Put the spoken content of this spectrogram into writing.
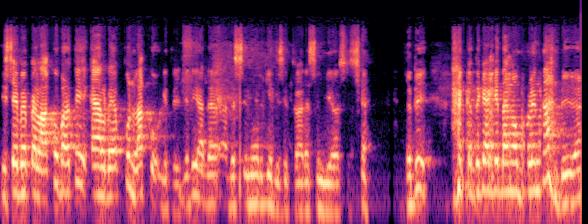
ICBP laku berarti KLBF pun laku gitu. Jadi ada ada sinergi di situ, ada simbiosisnya. Jadi ketika kita ngobrolin tadi ya,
